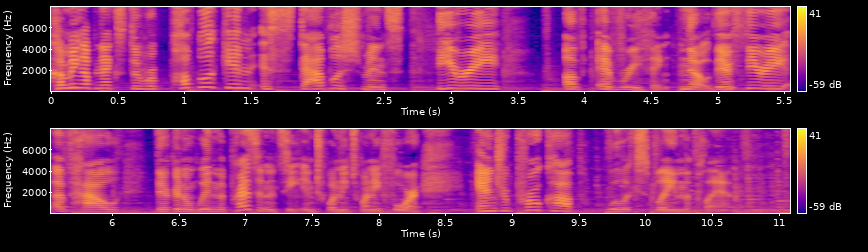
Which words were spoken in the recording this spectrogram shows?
Coming up next, the Republican establishment's theory of everything. No, their theory of how they're going to win the presidency in 2024. Andrew Prokop will explain the plan.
